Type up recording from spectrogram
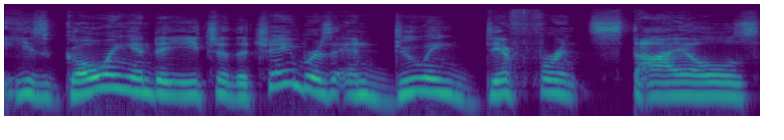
he's going into each of the chambers and doing different styles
